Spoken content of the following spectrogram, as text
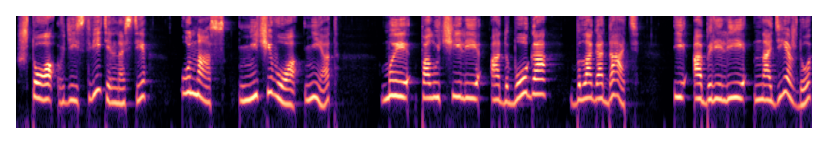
что в действительности у нас ничего нет, мы получили от Бога благодать и обрели надежду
